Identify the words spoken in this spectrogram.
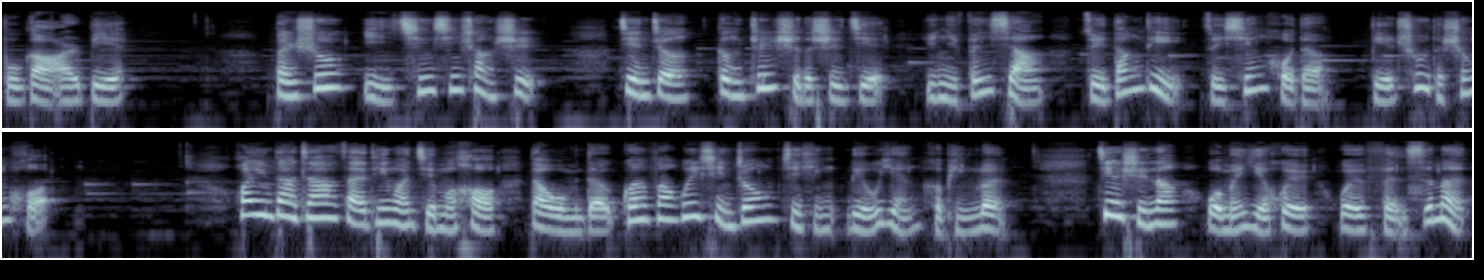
不告而别》，本书已清新上市，见证更真实的世界，与你分享最当地、最鲜活的别处的生活。欢迎大家在听完节目后，到我们的官方微信中进行留言和评论。届时呢，我们也会为粉丝们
